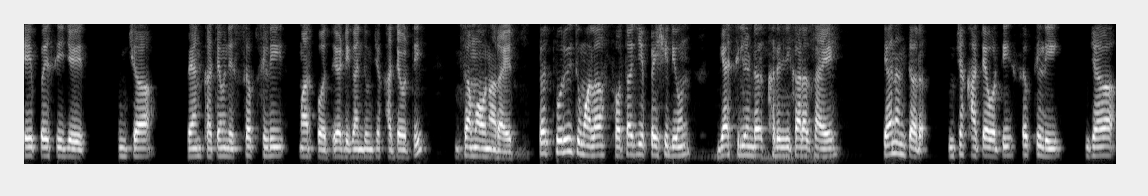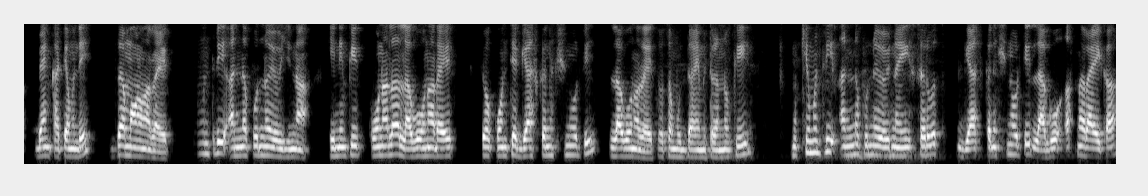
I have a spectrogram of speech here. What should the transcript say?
हे पैसे जे तुमच्या बँक खात्यामध्ये सबसिडी मार्फत या ठिकाणी तुमच्या खात्यावरती जमा होणार आहेत. तत्पूर्वी तुम्हाला स्वतःचे पैसे देऊन गॅस सिलेंडर खरेदी करायचा आहे. त्यानंतर तुमच्या खात्यावरती सबसिडी तुमच्या बँक खात्यामध्ये जमा होणार आहेत. मुख्यमंत्री अन्नपूर्ण योजना ही नेमकी कोणाला लागू होणार आहेत? किंवा कोणत्या गॅस कनेक्शनवरती लागू होणार आहे तोचा मुद्दा आहे मित्रांनो की मुख्यमंत्री अन्नपूर्ण योजना ही सर्वच गॅस कनेक्शनवरती लागू असणार आहे का?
